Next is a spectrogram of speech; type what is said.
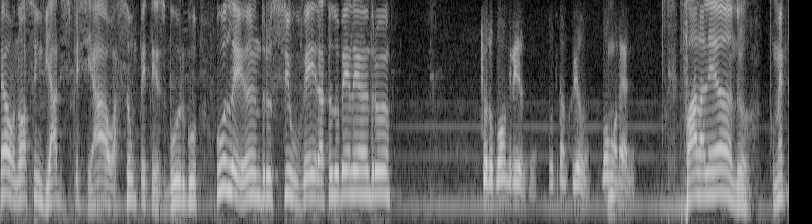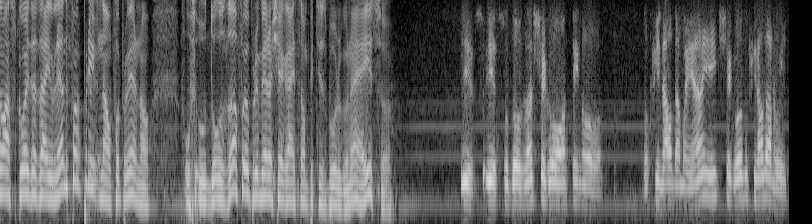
é o nosso enviado especial a São Petersburgo, o Leandro Silveira. Tudo bem, Leandro? Tudo bom, Grisa? Tudo tranquilo. Tudo bom, Morelli? Fala, Leandro. Como é que estão as coisas aí? O Leandro foi o primeiro. Não, foi o primeiro, não. O, o Dozan foi o primeiro a chegar em São Petersburgo, né? É isso? Isso, isso. O Dozan chegou ontem no, no final da manhã e a gente chegou no final da noite.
